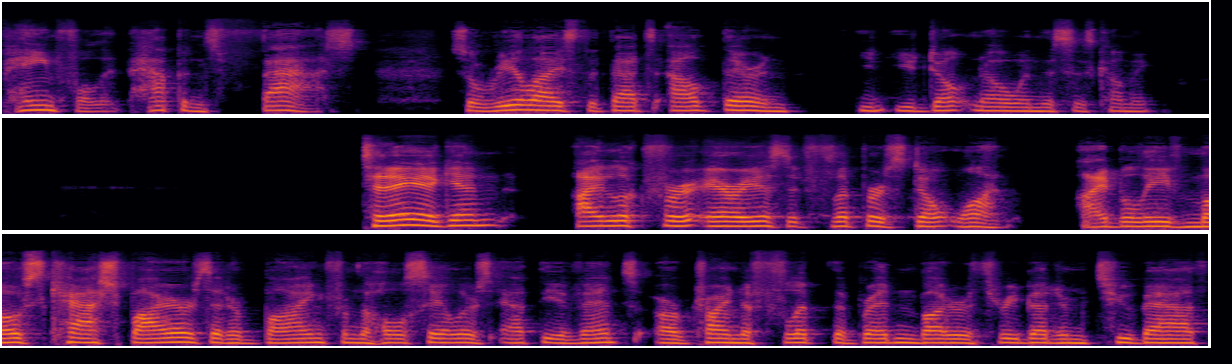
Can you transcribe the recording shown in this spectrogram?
painful. It happens fast. So realize that that's out there and you, you don't know when this is coming. Today again i look for areas that flippers don't want I believe most cash buyers that are buying from the wholesalers at the event are trying to flip the bread and butter three bedroom, two bath,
